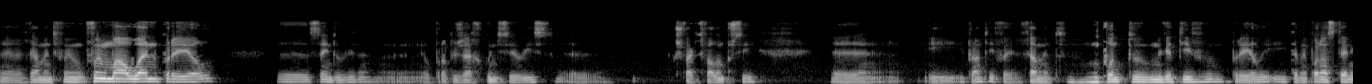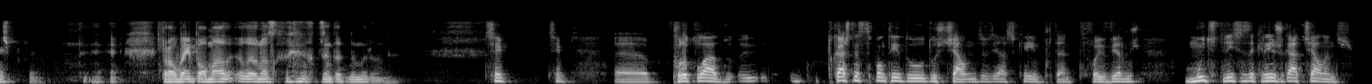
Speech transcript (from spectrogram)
uh, realmente foi um, foi um mau ano para ele, uh, sem dúvida. ele próprio já reconheceu isso. os factos falam por si. e pronto, e foi realmente um ponto negativo para ele e também para o nosso ténis, porque para o bem e para o mal, ele é o nosso representante número um. Né? Sim, sim. por outro lado, tocaste nesse ponto aí do, dos challenges e acho que é importante, foi vermos muitos tenistas a querem jogar challenge.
